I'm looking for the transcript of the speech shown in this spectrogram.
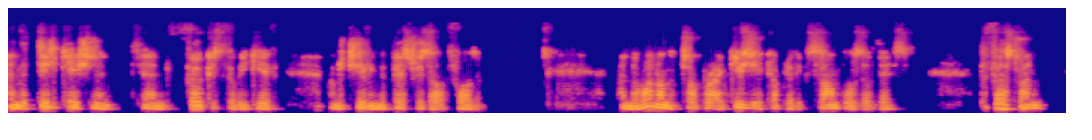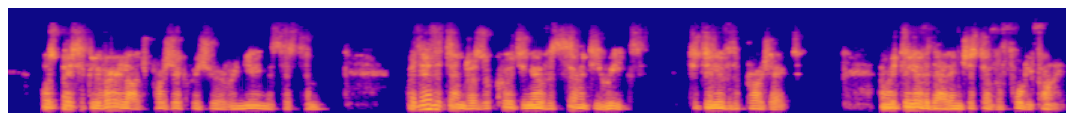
and the dedication and, focus that we give on achieving the best result for them. And the one on the top right gives you a couple of examples of this. The first one was basically a very large project which we were renewing the system, where the other tenderers were quoting over 70 weeks to deliver the project. And we delivered that in just over 45. In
